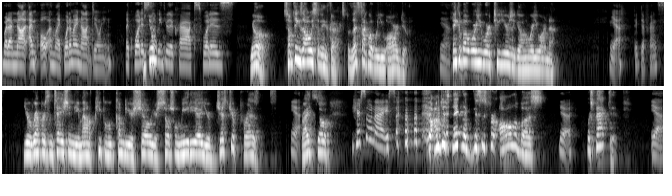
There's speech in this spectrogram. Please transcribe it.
what i'm not i'm oh i'm like what am i not doing? Like what is You slipping through the cracks? What is Yo, something's always something in the cracks, but let's talk about what you are doing. yeah. Think about where you were two years ago and where you are now. yeah big difference. Your representation, the amount of people who come to your show, your social media, your just your presence, yeah right? So you're so nice I'm just saying, like, this is for all of us yeah perspective. yeah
